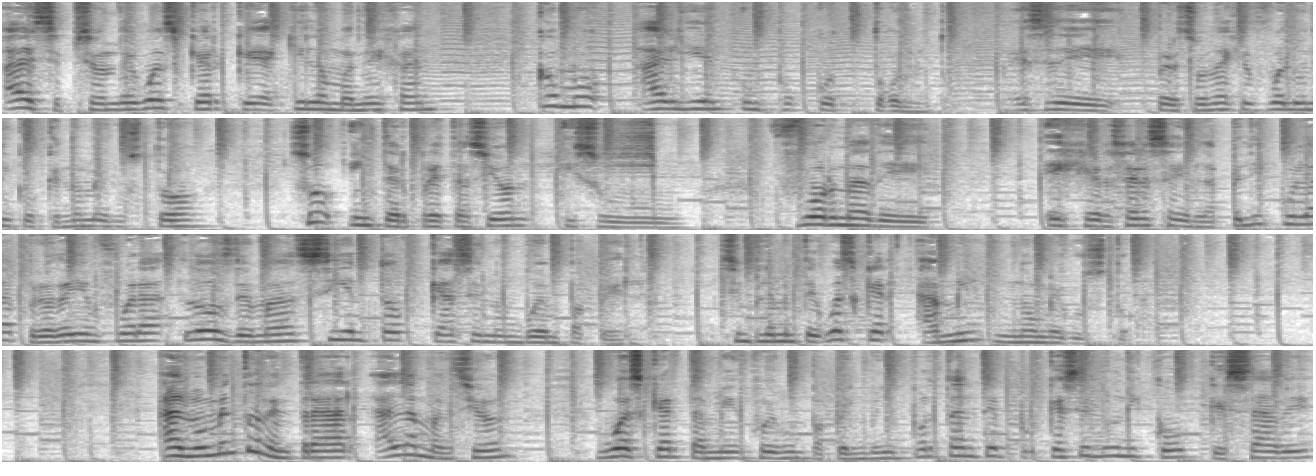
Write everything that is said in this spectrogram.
a excepción de Wesker, que aquí lo manejan como alguien un poco tonto. Ese personaje fue el único que no me gustó su interpretación y su forma de ejercerse en la película, pero de ahí en fuera los demás siento que hacen un buen papel. Simplemente Wesker a mí no me gustó. Al momento de entrar a la mansión, Wesker también juega un papel muy importante porque es el único que sabe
